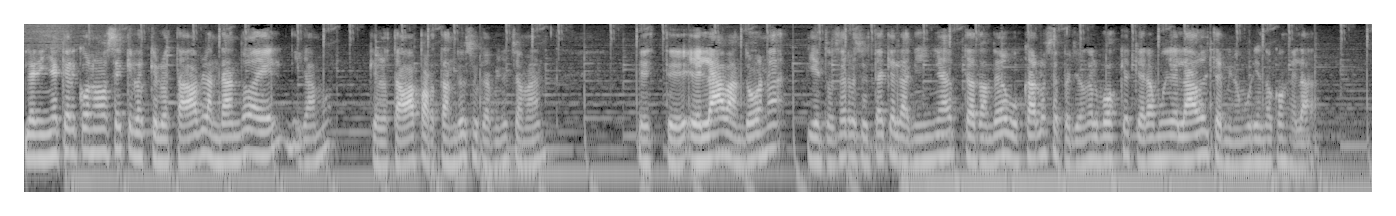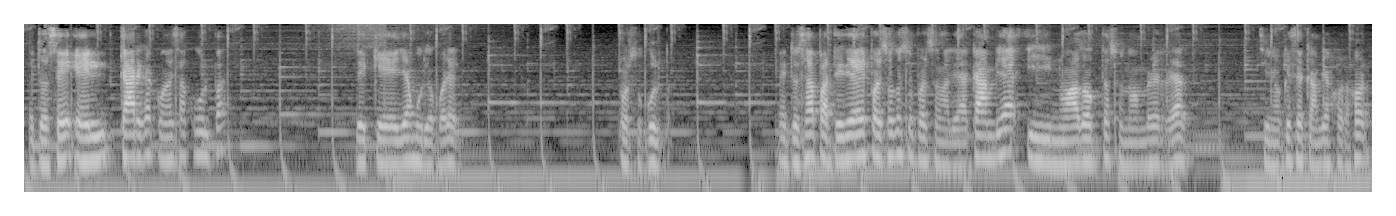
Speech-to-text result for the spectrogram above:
la niña que él conoce, que lo, que lo estaba ablandando a él, digamos, que lo estaba apartando de su camino chamán, este, él la abandona y entonces resulta que la niña tratando de buscarlo se perdió en el bosque que era muy helado y terminó muriendo congelada. Entonces él carga con esa culpa de que ella murió por él. Por su culpa. Entonces a partir de ahí es por eso que su personalidad cambia y no adopta su nombre real, sino que se cambia a Jorjor.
